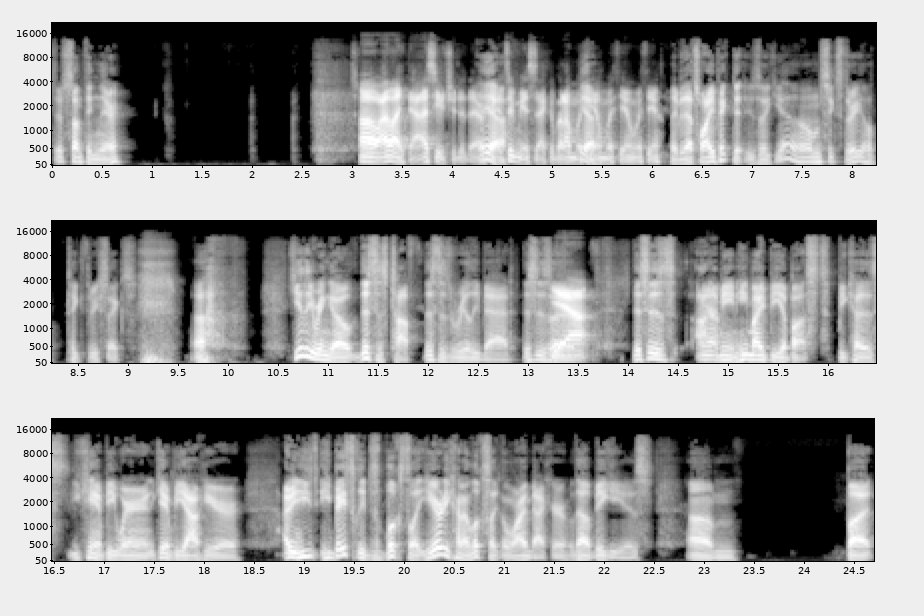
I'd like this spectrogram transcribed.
there's something there. Oh, I like that. I see what you did there. Okay, Yeah. It took me a second, but I'm with Yeah. you. I'm with you. I'm with you. Maybe that's why he picked it. He's like, yeah, I'm six three. I'll take three six. Uh, Kelee Ringo, this is tough. This is really bad. This is a, yeah. This is, I mean, he might be a bust because you can't be wearing, you can't be out here. I mean, he he basically just looks like he already kind of looks like a linebacker with how big he is. Um, but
